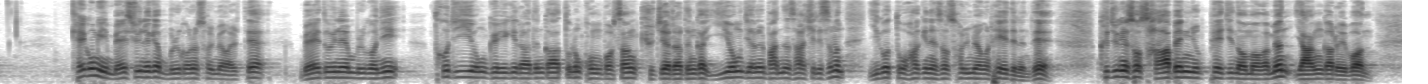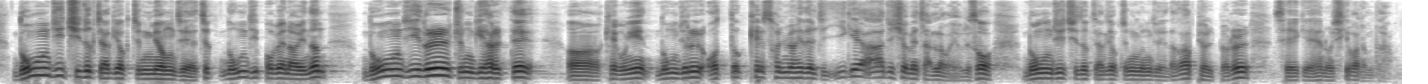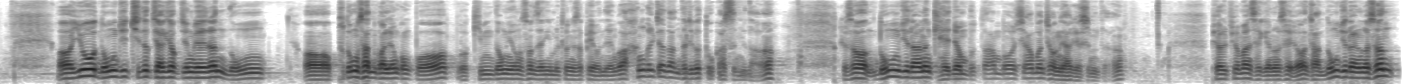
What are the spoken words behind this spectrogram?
개공이 매수인에게 물건을 설명할 때 매도인의 물건이 토지 이용 계획이라든가 또는 공법상 규제라든가 이용 제한을 받는 사실이 있으면 이것도 확인해서 설명을 해야 되는데 그 중에서 406페이지 넘어가면 양가로 1번 농지 취득 자격 증명제 즉 농지법에 나와 있는 농지를 중개할 때 어, 개공이 농지를 어떻게 설명해야 될지 이게 아주 시험에 잘 나와요. 그래서 농지 취득 자격 증명제에다가 별표를 세 개 해놓으시기 바랍니다. 어, 요 농지 취득 자격 증명제는 농 어, 부동산 관련 공법 뭐 김동영 선생님을 통해서 배운 내용과 한 글자도 안 틀리고 똑같습니다. 그래서 농지라는 개념부터 한 번씩 한번 정리하겠습니다. 별표만 새겨 놓으세요. 자, 농지라는 것은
